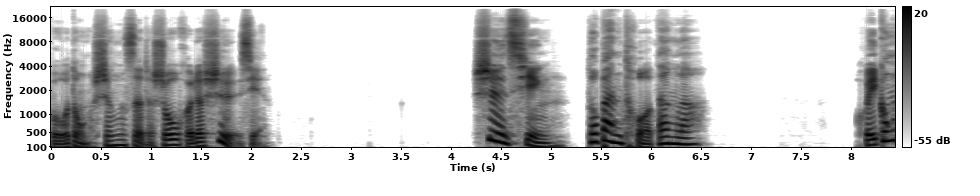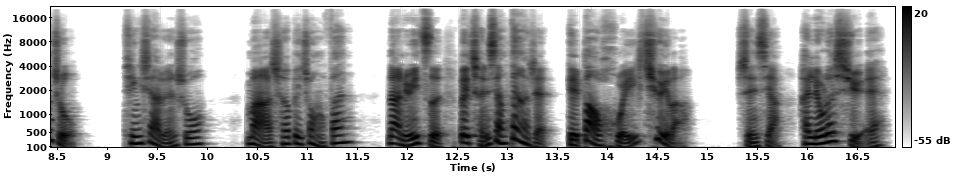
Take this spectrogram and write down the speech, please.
不动声色的收回了视线。事情都办妥当了。回公主，听下人说，马车被撞翻，那女子被丞相大人给抱回去了，身下还流了血。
